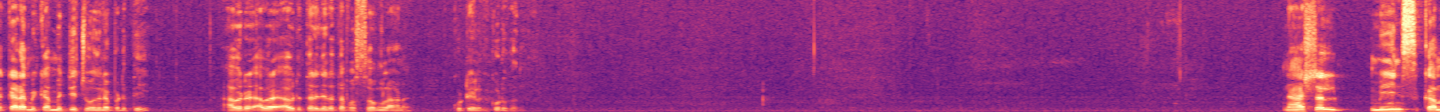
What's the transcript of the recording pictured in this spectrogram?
അക്കാഡമിക് കമ്മിറ്റി ചുമതലപ്പെടുത്തി അവർ അവർ അവർ തിരഞ്ഞെടുത്ത പുസ്തകങ്ങളാണ് കുട്ടികൾക്ക് കൊടുക്കുന്നത്. National means cum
